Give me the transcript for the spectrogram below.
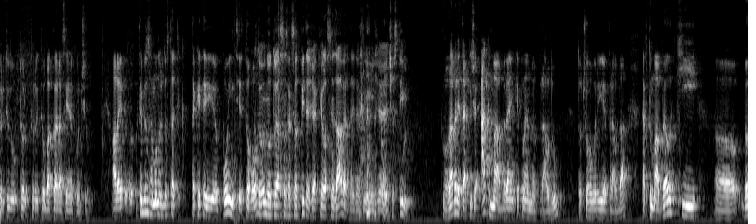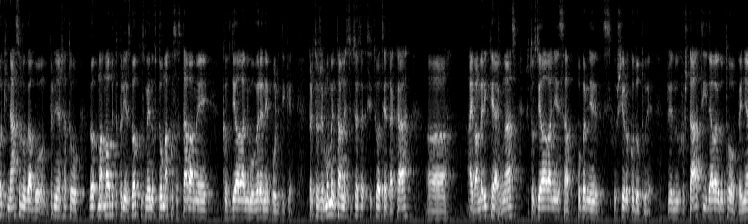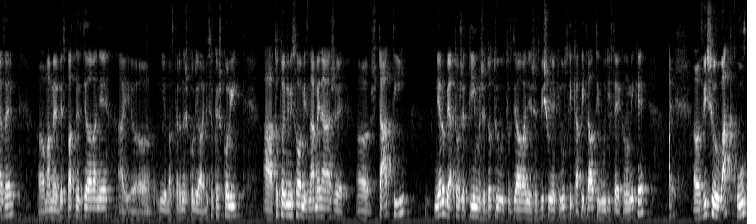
ktorý, tú, ktorý toho bakalára si nedokončil. Ale chcel by som sa možno dostať k takej tej pointe toho. To, no to ja som sa chcel spýtať, že aký je vlastne záver tejto knihy, že čo s tým? No záver je taký, že ak má Brian Kaplan pravdu, to čo hovorí je pravda, tak to má veľký, uh, veľký následok, alebo prináša to, mal by to priniesť veľkú zmenu v tom, ako sa stávame k vzdelávaniu vo verejnej politike. Pretože momentálne situácia, situácia je taká, uh, aj v Amerike, aj u nás, že to vzdelávanie sa pomerne široko dotuje. Že jednoducho štáty dávajú do toho peniaze, uh, máme bezplatné vzdelávanie, aj uh, nie iba stredné školy, ale aj vysoké školy. A toto inými slovami znamená, že štáty nerobia to, že tým, že dotujú to vzdelávanie, že zvyšujú nejaký ľudský kapitál tých ľudí v tej ekonomike, zvyšujú latku,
